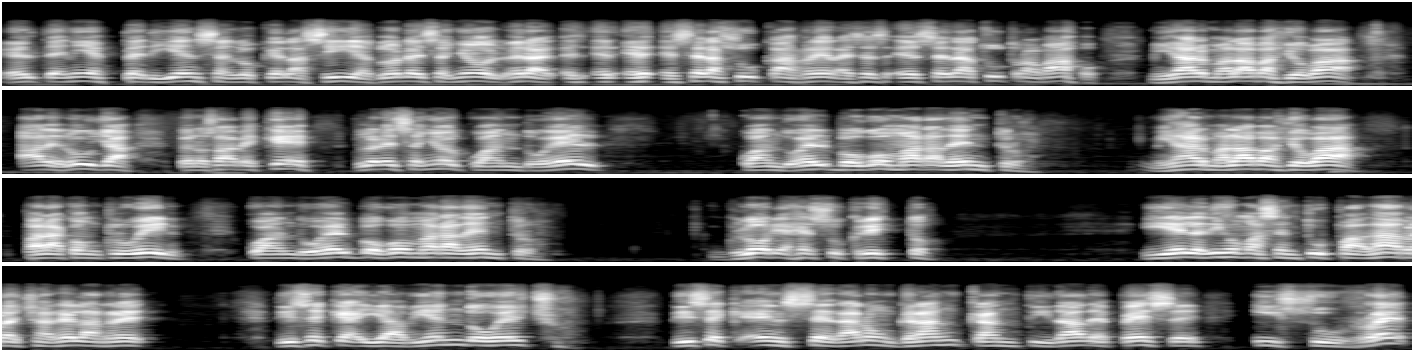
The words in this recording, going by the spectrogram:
Él tenía experiencia en lo que él hacía. Gloria al Señor. Era, e, e, e, esa era su carrera. Ese, ese, era su trabajo. Mi alma alaba a Jehová. Aleluya. Pero ¿sabes qué? Gloria al Señor. Cuando él, cuando él bogó mar adentro. Mi alma alaba a Jehová. Para concluir, cuando él bogó mar adentro. Gloria a Jesucristo. Y él le dijo, más en tu palabra echaré la red. Dice que y habiendo hecho, dice que encerraron gran cantidad de peces y su red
